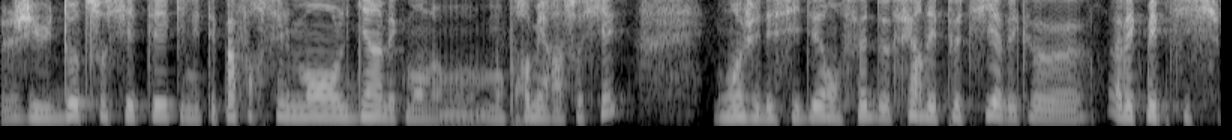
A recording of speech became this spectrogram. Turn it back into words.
j'ai eu d'autres sociétés qui n'étaient pas forcément en lien avec mon premier associé. Moi, j'ai décidé en fait de faire des petits avec, euh, avec mes petits.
